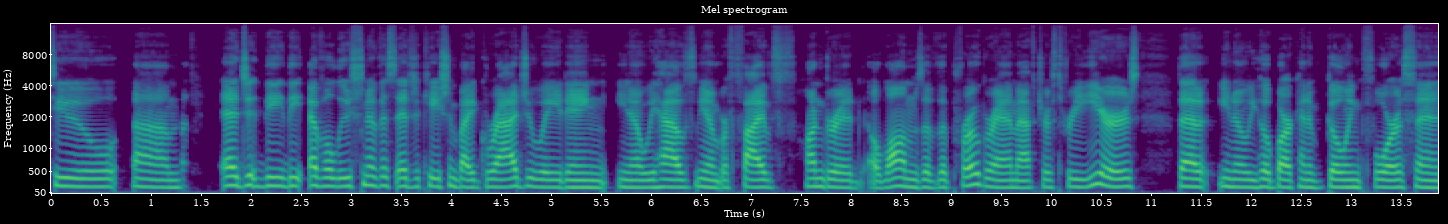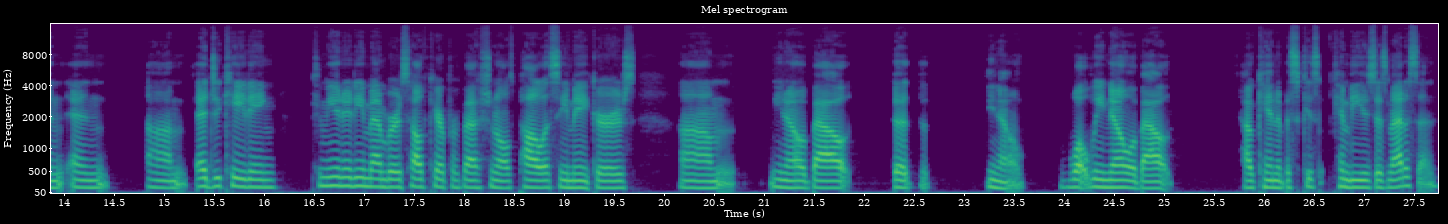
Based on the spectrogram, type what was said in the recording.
to um, edu- the the evolution of this education by graduating. You know, we have you know we're 500 alums of the program after three years that you know we hope are kind of going forth and and um, educating community members, healthcare professionals, policymakers, um, you know, about the, the, you know, what we know about how cannabis can, can be used as medicine.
